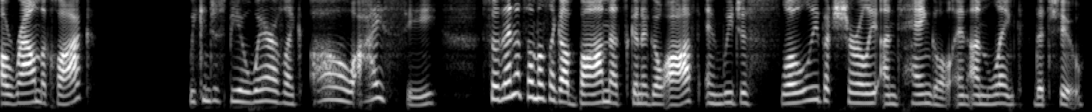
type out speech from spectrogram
around the clock, we can just be aware of, like, oh, I see. So then it's almost like a bomb that's going to go off, and we just slowly but surely untangle and unlink the two.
